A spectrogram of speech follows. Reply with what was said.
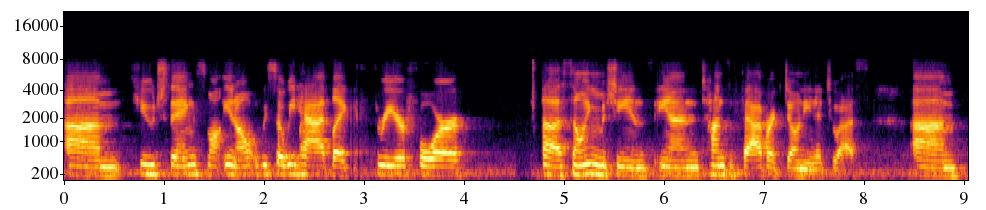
um, huge things, small. You know, we, so we had like three or four uh, sewing machines and tons of fabric donated to us. Um,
